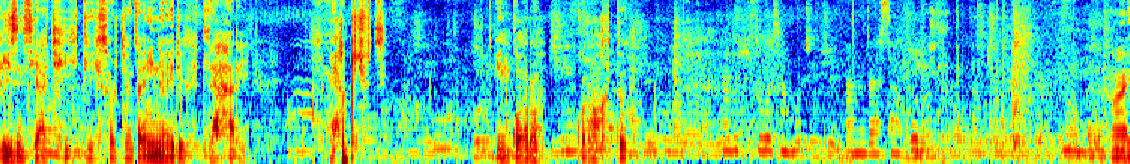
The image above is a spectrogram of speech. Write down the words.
бизнес яаж хийгдгийг сурж байна. За энэ хоёрыг хэтлээ харъя. Юм ярих гэж үзье. Энэ гурав гурван охтууд. Хай.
